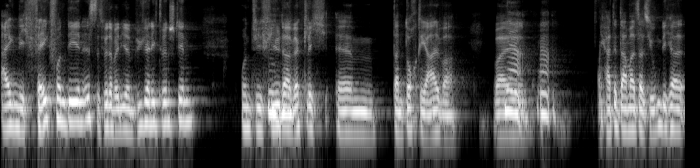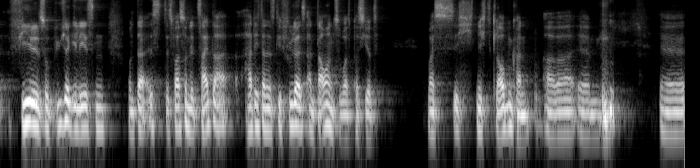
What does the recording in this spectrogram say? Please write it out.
eigentlich Fake von denen ist. Das wird aber in ihren Büchern nicht drinstehen. Und wie viel mhm. da wirklich ähm, dann doch real war. Weil ja, ja. Ich hatte damals als Jugendlicher viel so Bücher gelesen und da ist, das war so eine Zeit, da hatte ich dann das Gefühl, da ist andauernd sowas passiert was ich nicht glauben kann. Aber ähm, äh,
